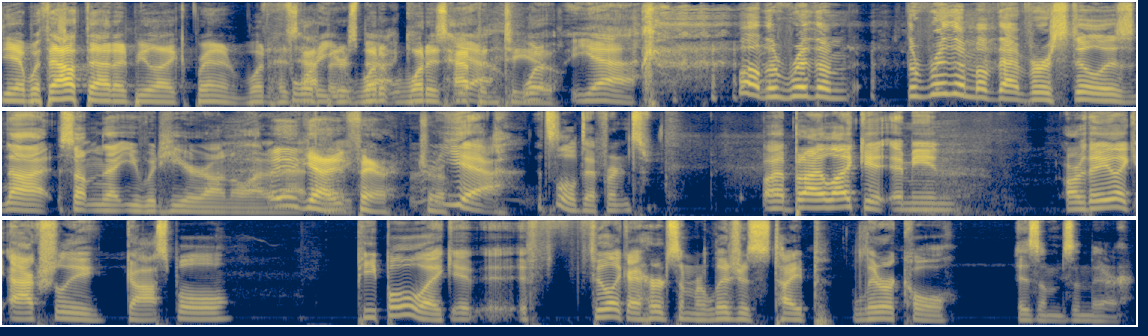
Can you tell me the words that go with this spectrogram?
yeah, without that, I'd be like, Brandon, what has happened? What back. what has Yeah, happened to you? what- yeah. well the rhythm the rhythm of that verse still is not something that you would hear on a lot of Uh, that. yeah, like- fair, true. Yeah, it's a little different. Uh, but I like it. I mean, are they like actually gospel people? Like, it, it feel like I heard some religious type lyrical isms in there.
